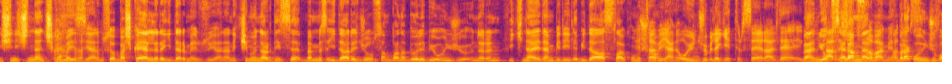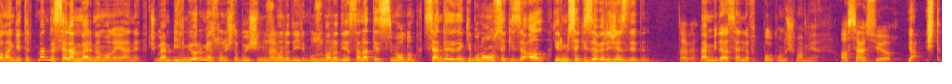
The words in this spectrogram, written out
işin içinden çıkamayız yani. Bu sefer başka yerlere gider mevzu yani. Hani kim önerdiyse ben mesela idareci olsam bana böyle bir oyuncuyu öneren, ikna eden biriyle bir daha asla E konuşmam. tabii yani oyuncu bile getirse herhalde. Ben yok kardeşim selam vermem bakma ya. Bırak oyuncu falan getirtmem de selam vermem ona yani. Çünkü ben bilmiyorum ya sonuçta bu işin uzmanı Tabii. değilim. Uzmanı diye sana teslim oldum. Sen de dedin ki bunu 18'e al 28'e vereceğiz dedin. Tabii. Ben bir daha seninle futbol konuşmam ya. Asensio Ya işte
